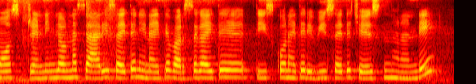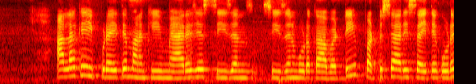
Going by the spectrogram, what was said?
మోస్ట్ ట్రెండింగ్లో ఉన్న శారీస్ అయితే నేనైతే వరుసగా అయితే తీసుకొని అయితే రివ్యూస్ అయితే చేస్తున్నానండి. అలాగే ఇప్పుడైతే మనకి మ్యారేజెస్ సీజన్ సీజన్ కూడా కాబట్టి పట్టు శారీస్ అయితే కూడా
